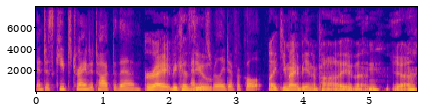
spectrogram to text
and just keeps trying to talk to them. Right. Because And you it's really difficult. like you might be in a poly then. Yeah.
